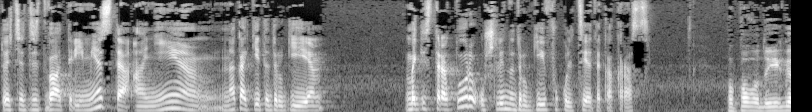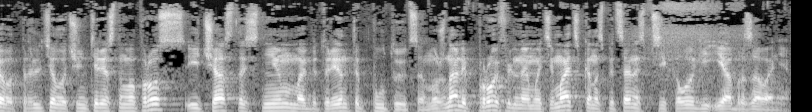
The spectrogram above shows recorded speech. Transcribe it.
То есть эти 2-3 места, они на какие-то другие магистратуры ушли на другие факультеты как раз. По поводу ЕГЭ вот прилетел очень интересный вопрос, и часто с ним абитуриенты путаются. Нужна ли профильная математика на специальность психологии и образования?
